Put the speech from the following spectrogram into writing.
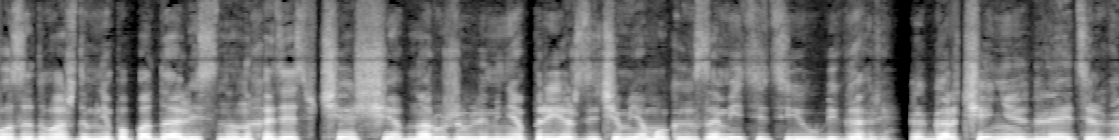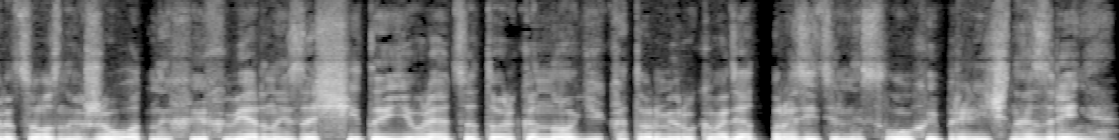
Козы дважды мне попадались, но, находясь в чаще, обнаруживали меня прежде, чем я мог их заметить, и убегали. К огорчению для этих грациозных животных их верной защитой являются только ноги, которыми руководят поразительный слух и приличное зрение.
